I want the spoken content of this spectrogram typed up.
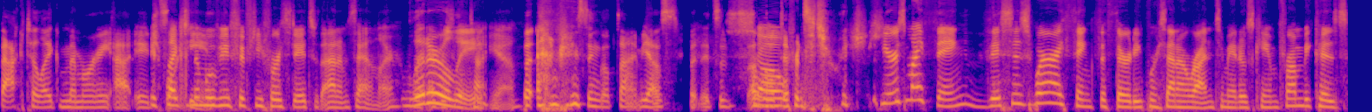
back to like memory at age. It's like the movie Fifty First Dates with Adam Sandler. where every single Literally. time- yeah. but every single time, yes. But it's a, a little different situation. Here's my thing. This is where I think the 30% on Rotten Tomatoes came from because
